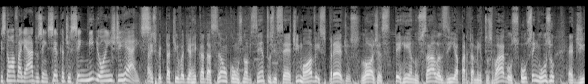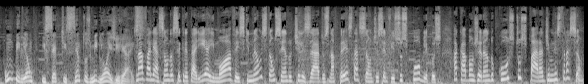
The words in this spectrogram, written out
estão avaliados em cerca de 100 milhões de reais. A expectativa de arrecadação com os 907 imóveis imóveis, prédios, lojas, terrenos, salas e apartamentos vagos ou sem uso é de 1 bilhão e 700 milhões de reais. Na avaliação da Secretaria, imóveis que não estão sendo utilizados na prestação de serviços públicos acabam gerando custos para a administração.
